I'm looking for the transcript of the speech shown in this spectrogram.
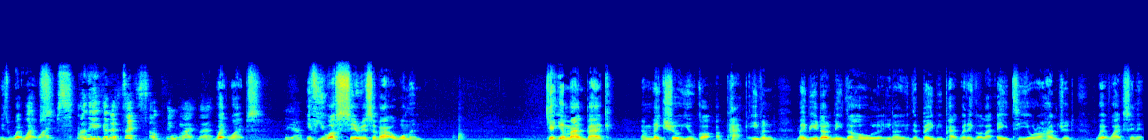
is wet wipes. Wet wipes. Knew you to say something like that. Wet wipes. Yeah. If you are serious about a woman, get your man bag and make sure you got a pack. Even maybe you don't need the whole, you know, the baby pack where they got like eighty or hundred wet wipes in it.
